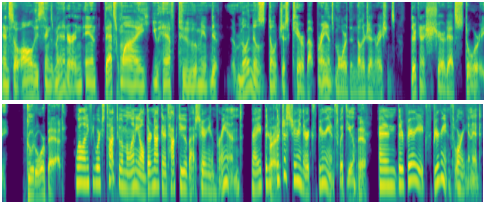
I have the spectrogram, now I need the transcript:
And so all these things matter. And, and that's why you have to, I mean, millennials don't just care about brands more than other generations. They're going to share that story, good or bad. Well, and if you were to talk to a millennial, they're not going to talk to you about sharing a brand, right? They're, right. they're just sharing their experience with you. Yeah. And they're very experience oriented.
